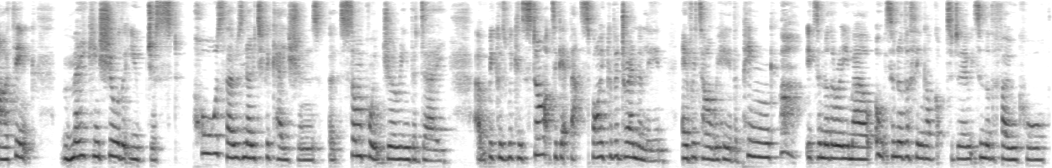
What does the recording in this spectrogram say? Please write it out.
I think making sure that you just pause those notifications at some point during the day um, because we can start to get that spike of adrenaline every time we hear the ping. Oh, it's another email. Oh, it's another thing I've got to do. It's another phone call.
